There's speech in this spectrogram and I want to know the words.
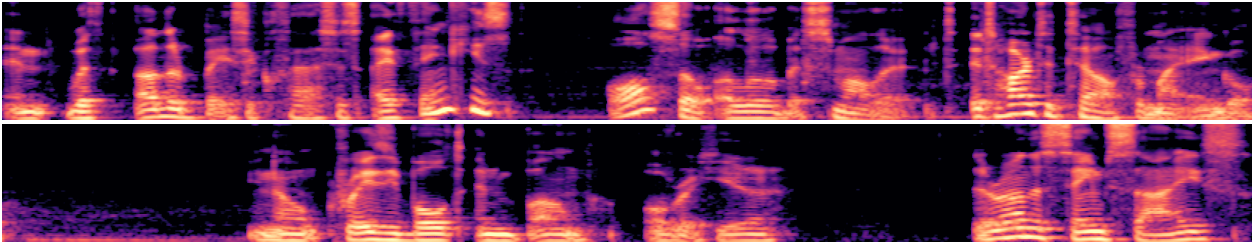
And with other basic classes, I think he's also a little bit smaller. It's hard to tell from my angle. You know, Crazy Bolt and Bump over here. They're around the same size.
